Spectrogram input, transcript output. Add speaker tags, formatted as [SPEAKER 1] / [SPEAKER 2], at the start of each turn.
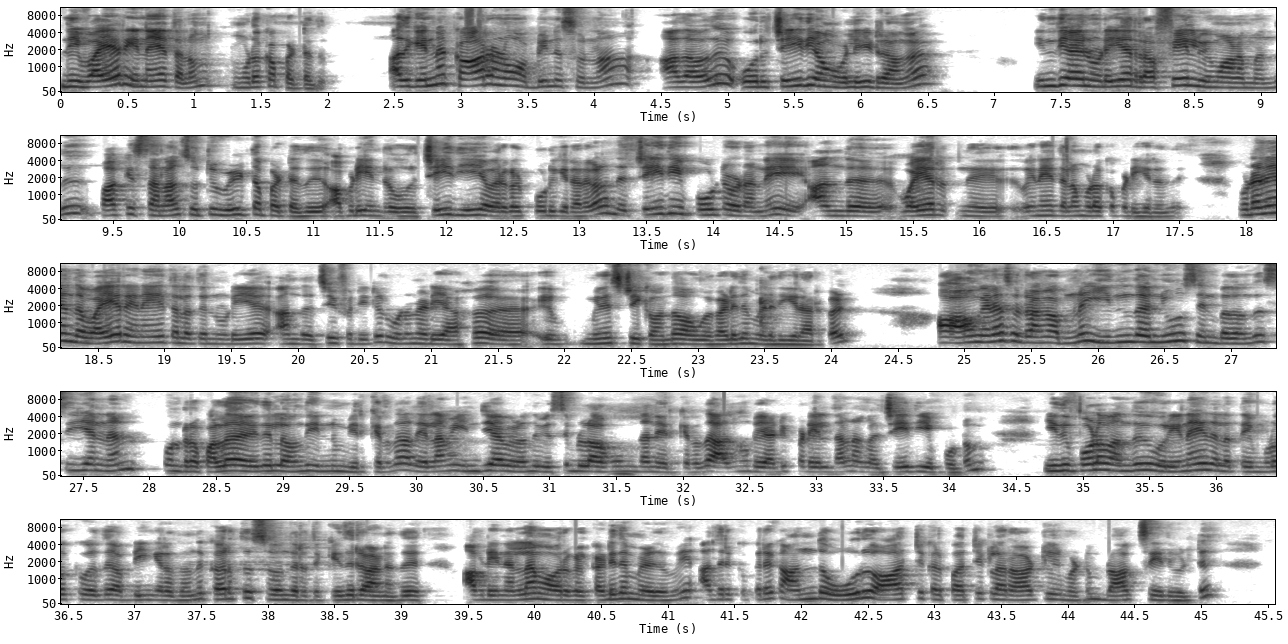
[SPEAKER 1] தி wire இணையதளம் முடக்கப்பட்டது. அதுக்கு என்ன காரணம் அப்படின்னு சொன்னால் அதாவது ஒரு செய்தி அவங்க வெளியிடுறாங்க இந்தியாவினுடைய ரஃபேல் விமானம் வந்து பாகிஸ்தானால் சுற்று வீழ்த்தப்பட்டது அப்படின்ற ஒரு செய்தியை அவர்கள் போடுகிறார்கள். அந்த செய்தியை போட்ட உடனே அந்த வயர் இணையதளம் முடக்கப்படுகிறது. உடனே அந்த வயர் இணையதளத்தினுடைய அந்த சீஃப் எடிட்டர் உடனடியாக மினிஸ்ட்ரிக்கு வந்து அவங்க கடிதம் எழுதுகிறார்கள். அவங்க என்ன சொல்கிறாங்க அப்படின்னா இந்த நியூஸ் என்பது வந்து சிஎன்என் போன்ற பல இதில் வந்து இன்னும் இருக்கிறது. அது எல்லாமே இந்தியாவில் வந்து விசிபிளாகவும் தான் இருக்கிறது. அதனுடைய அடிப்படையில் தான் நாங்கள் செய்தியை போட்டோம். இது போல வந்து ஒரு இணையதளத்தை முடக்குவது அப்படிங்கிறது வந்து கருத்து சுதந்திரத்துக்கு எதிரானது அப்படின்னு எல்லாம் அவர்கள் கடிதம் எழுதுமே அதற்கு பிறகு அந்த ஒரு ஆர்டிக்கல் பர்டிகுலர் ஆர்டிக்கல் மட்டும் பிளாக் செய்துவிட்டு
